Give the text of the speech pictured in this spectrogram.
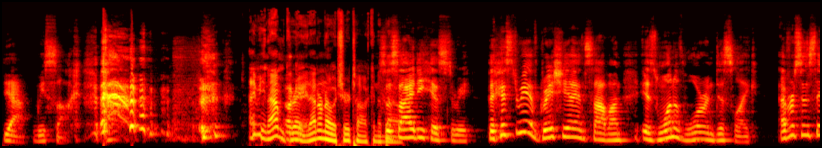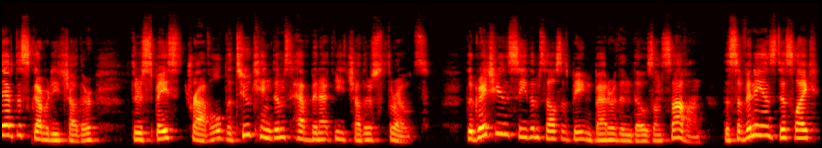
Yeah, we suck. I mean, I'm great. Okay. I don't know what you're talking about. Society history. The history of Gracia and Savan is one of war and dislike. Ever since they have discovered each other through space travel, the two kingdoms have been at each other's throats. The Gracians see themselves as being better than those on Savan. The Savinians dislike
